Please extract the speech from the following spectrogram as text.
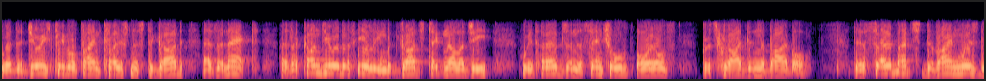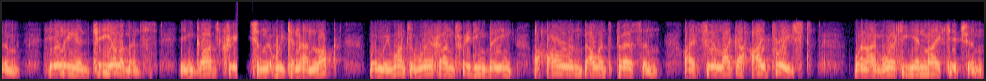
where the Jewish people find closeness to God as an act, as a conduit of healing with God's technology, with herbs and essential oils prescribed in the Bible. There's so much divine wisdom, healing, and key elements in God's creation that we can unlock when we want to work on treating being a whole and balanced person, I feel like a high priest when I'm working in my kitchen.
